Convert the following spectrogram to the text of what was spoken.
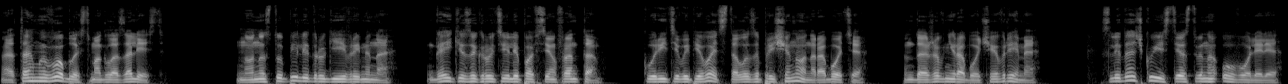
а там и в область могла залезть. Но наступили другие времена. Гайки закрутили по всем фронтам. Курить и выпивать стало запрещено на работе, даже в нерабочее время. Следачку, естественно, уволили.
